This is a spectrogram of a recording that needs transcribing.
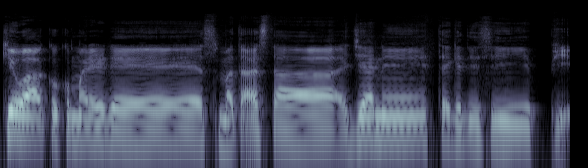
今日はここまでです。また明日。じゃあね。Take it easy. Peace.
